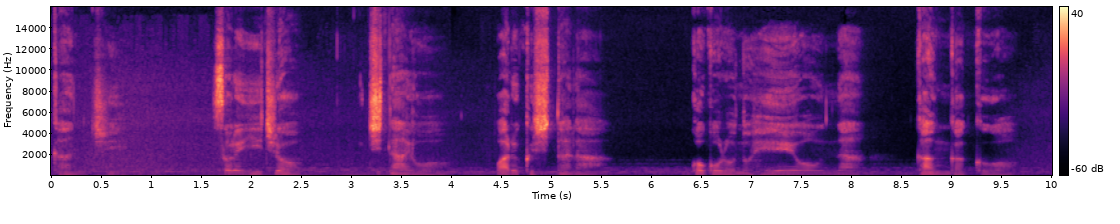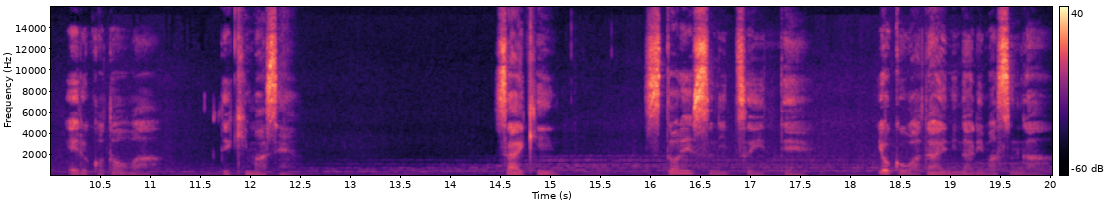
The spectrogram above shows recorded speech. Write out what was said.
感じ、それ以上事態を悪くしたら心の平穏な感覚を得ることはできません。最近、ストレスについてよく話題になりますが、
